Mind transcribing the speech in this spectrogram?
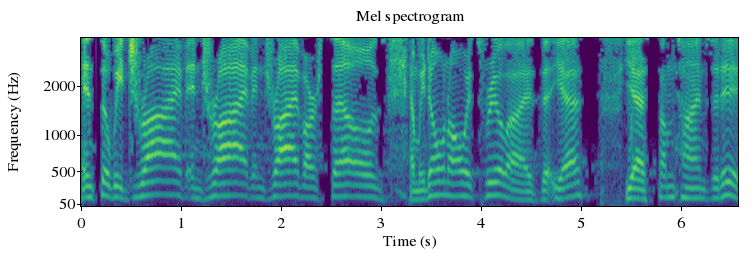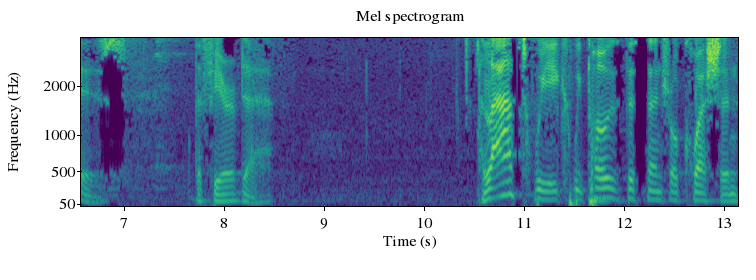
And so we drive and drive and drive ourselves, and we don't always realize that, yes, yes, sometimes it is the fear of death. Last week, we posed this central question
